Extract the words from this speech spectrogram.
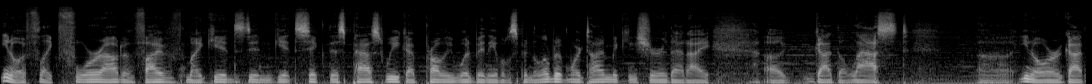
you know, if like four out of five of my kids didn't get sick this past week, I probably would have been able to spend a little bit more time making sure that I uh, got the last. Uh, you know, or got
